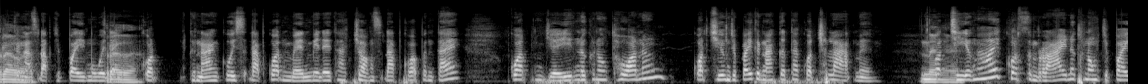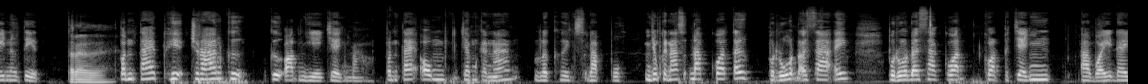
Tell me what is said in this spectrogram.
ត្រូវកណាស្ដាប់ចបៃមួយត្រូវតែគាត់កណាអង្គុយស្ដាប់គាត់មិនមែនមានន័យថាចង់ស្ដាប់គាត់ប៉ុន្តែគាត់និយាយនៅក្នុងធម៌ហ្នឹងគាត់ជាងចបៃកណាគិតថាគាត់ឆ្លាតមែនហ្នឹងគាត់ជាងហើយគាត់សម្រាយនៅក្នុងចបៃហ្នឹងទៀតត្រូវប៉ុន្តែភាកច្រើនគឺគឺអត់និយាយចេញមកប៉ុន្តែអ៊ំចាំកណាលើកឃើញស្ដាប់ពុះខ្ញុំកណាស្ដាប់គាត់ទៅព្រោះដោយសារអីព្រោះដោយសារគាត់គាត់បញ្ចេញ អ្វីដែល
